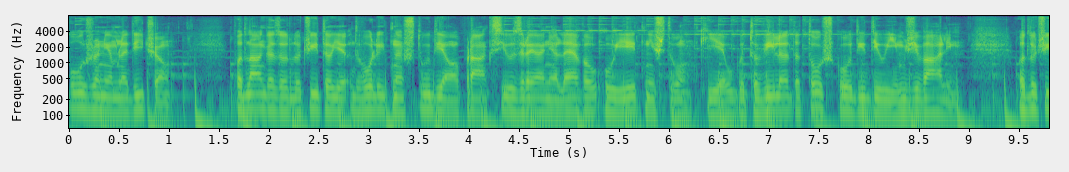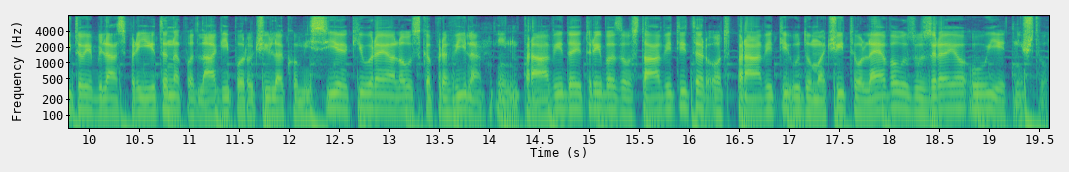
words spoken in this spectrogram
božanja mladičev. Podlaga za odločitev je dvoletna študija o praksi vzrejanja levov v ujetništvu, ki je ugotovila, da to škodi divjim živalim. Odločitev je bila sprejeta na podlagi poročila komisije, ki ureja lovska pravila in pravi, da je treba zaustaviti ter odpraviti udomačitev levov z vzrejo v ujetništvu.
